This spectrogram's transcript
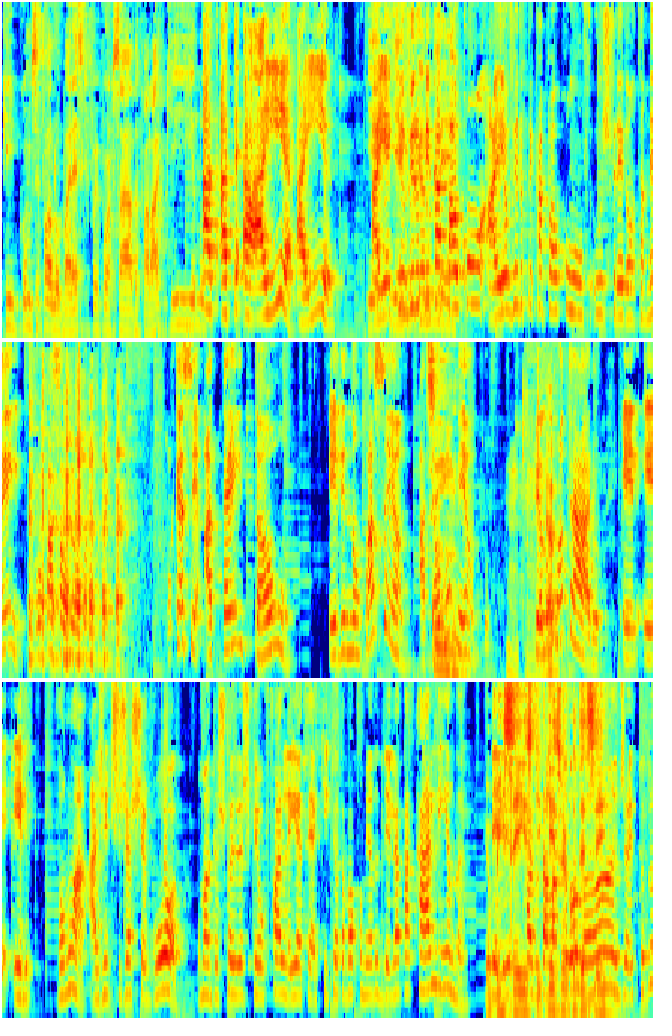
que, como você falou, parece que foi forçado a falar aquilo. Até, aí, aí. E, aí é que eu viro pica-pau com. Aí eu viro pica-pau com o esfregão também. Eu vou passar o meu pano também. Porque assim, até então, ele não tá sendo, até Sim. o momento. Uhum. Pelo é... contrário, ele, ele, ele Vamos lá, a gente já chegou. Uma das coisas que eu falei até aqui, que eu tava com medo dele atacar a Lina. Eu pensei isso, que, que isso ia acontecer. E tudo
